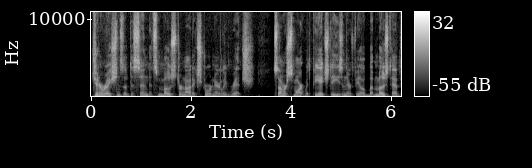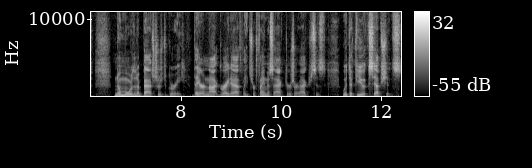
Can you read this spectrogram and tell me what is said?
generations of descendants, most are not extraordinarily rich. Some are smart with PhDs in their field, but most have no more than a bachelor's degree. They are not great athletes or famous actors or actresses. With a few exceptions,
